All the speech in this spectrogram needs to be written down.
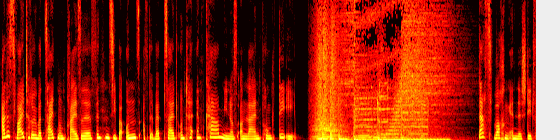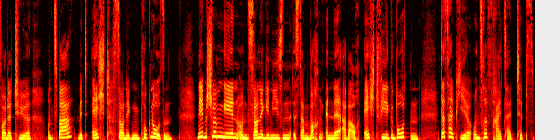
Alles weitere über Zeiten und Preise finden Sie bei uns auf der Website unter mk-online.de. Das Wochenende steht vor der Tür und zwar mit echt sonnigen Prognosen. Neben Schwimmen gehen und Sonne genießen ist am Wochenende aber auch echt viel geboten. Deshalb hier unsere Freizeittipps.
